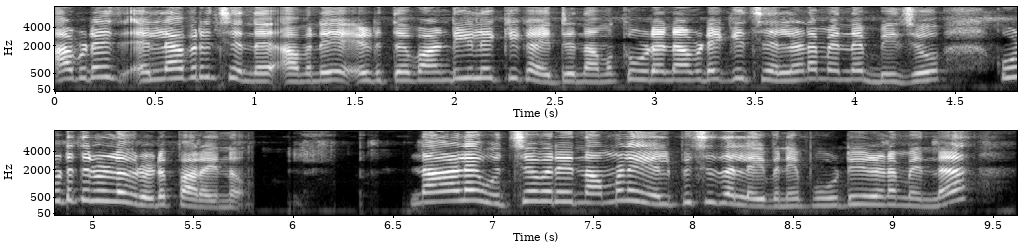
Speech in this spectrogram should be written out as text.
അവിടെ എല്ലാവരും ചെന്ന് അവനെ എടുത്ത് വണ്ടിയിലേക്ക് കയറ്റി നമുക്ക് ഉടൻ അവിടേക്ക് ചെല്ലണമെന്ന് ബിജു കൂട്ടത്തിലുള്ളവരോട് പറയുന്നു. നാളെ ഉച്ചവരെ നമ്മളെ ഏൽപ്പിച്ചതല്ലേ ഇവനെ പൂട്ടിയിടണമെന്ന്?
